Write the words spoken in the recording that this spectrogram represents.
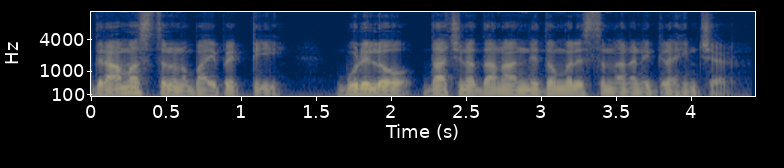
గ్రామస్తులను భయపెట్టి గుడిలో దాచిన ధనాన్ని దొంగలిస్తున్నారని గ్రహించాడు.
